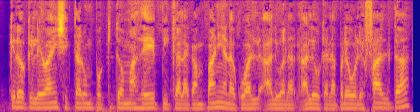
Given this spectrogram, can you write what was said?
Creo que le va a inyectar un poquito más de épica a la campaña, la cual algo, algo que a la prueba le falta.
